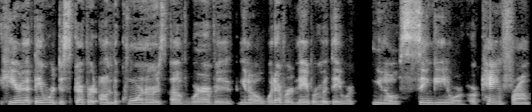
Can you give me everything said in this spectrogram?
hear that they were discovered on the corners of wherever you know whatever neighborhood they were you know singing or or came from.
